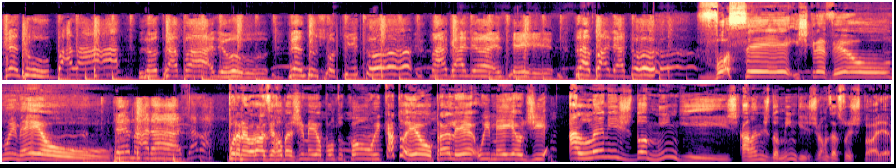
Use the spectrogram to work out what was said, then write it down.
vendo Bala, no trabalho, vendo Choquito, Magalhães, trabalhador. Você escreveu no e-mail puraneurose.gmail.com e cato eu para ler o e-mail de Alanes Domingues. Alanes Domingues, vamos à sua história.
